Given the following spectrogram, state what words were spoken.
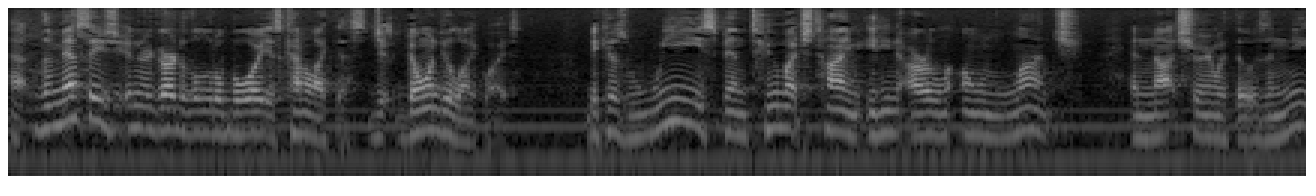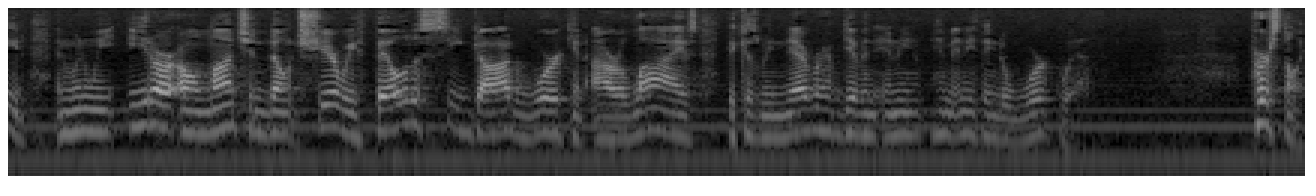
Uh, the message in regard to the little boy is kind of like this go and do likewise. Because we spend too much time eating our own lunch and not sharing with those in need. And when we eat our own lunch and don't share, we fail to see God work in our lives because we never have given any, Him anything to work with. Personally,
